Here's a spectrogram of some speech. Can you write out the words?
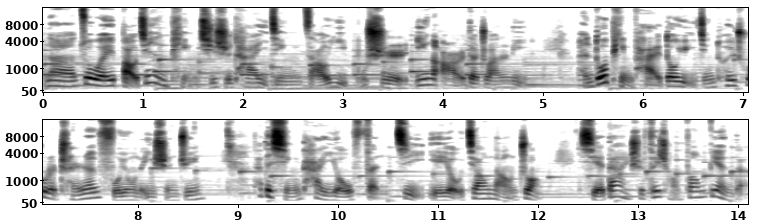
那作为保健品，其实它已经早已不是婴儿的专利，很多品牌都已经推出了成人服用的益生菌。它的形态有粉剂，也有胶囊状，携带是非常方便的，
